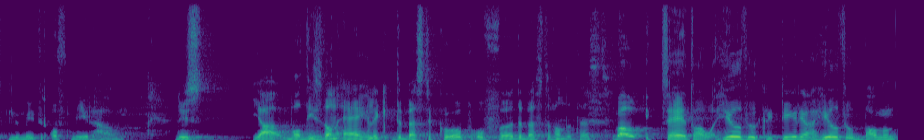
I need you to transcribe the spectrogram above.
40.000 kilometer of meer halen. Dus ja, wat is dan eigenlijk de beste koop of eh, de beste van de test? Wel, ik zei het al, heel veel criteria, heel veel banden.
